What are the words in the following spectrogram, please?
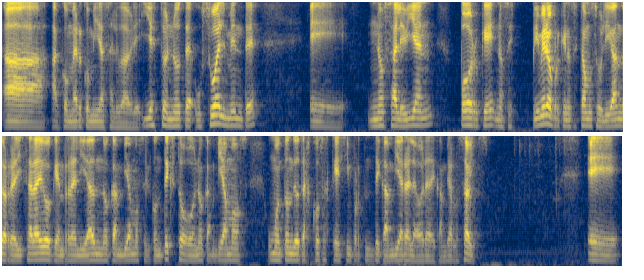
a, comer comida saludable. Y esto no te, usualmente eh, no sale bien porque nos, primero porque nos estamos obligando a realizar algo que en realidad no cambiamos el contexto o no cambiamos un montón de otras cosas que es importante cambiar a la hora de cambiar los hábitos. Eh,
